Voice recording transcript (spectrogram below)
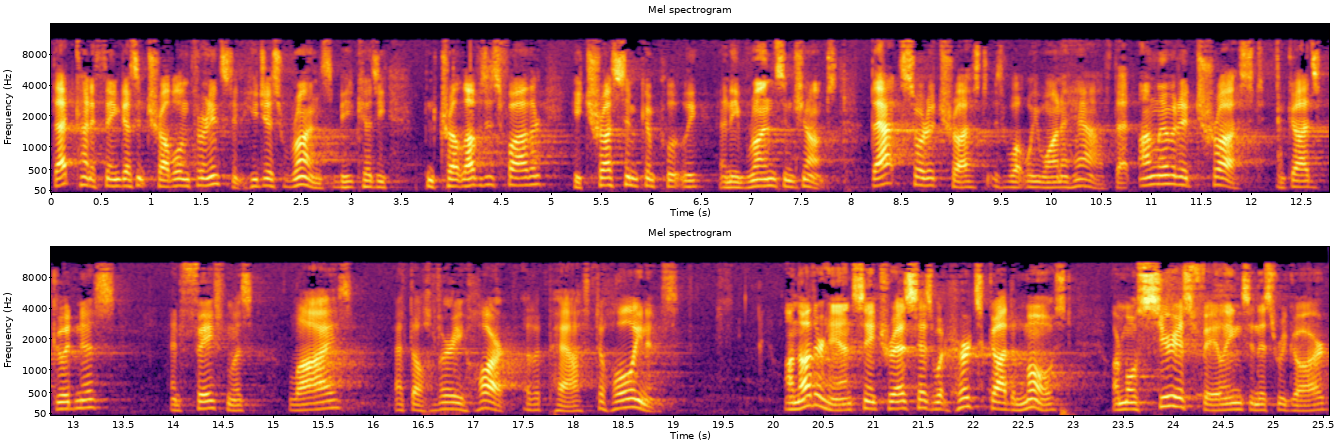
That kind of thing doesn't trouble him for an instant. He just runs because he loves his father, he trusts him completely, and he runs and jumps. That sort of trust is what we want to have. That unlimited trust in God's goodness and faithfulness lies at the very heart of the path to holiness. On the other hand, St. Therese says what hurts God the most, our most serious failings in this regard,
